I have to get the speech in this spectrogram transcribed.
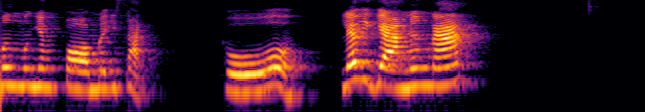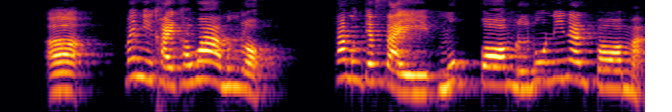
มึงมึงยังปลอมเลยอีสัตว์โถแล้วอีกอย่างหนึ่งนะ เออไม่มีใครเขาว่ามึงหรอก ถ้ามึงจะใส่มุกปลอมหรือนู่นนี่นั่นปลอมอะ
